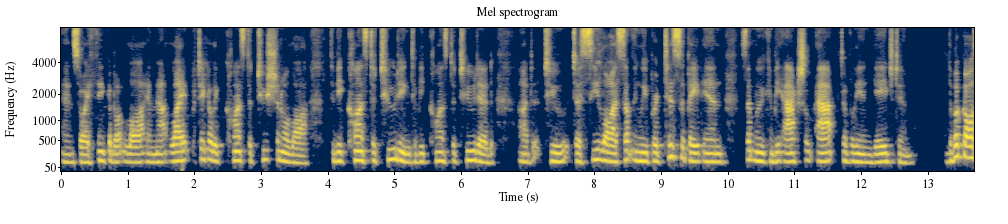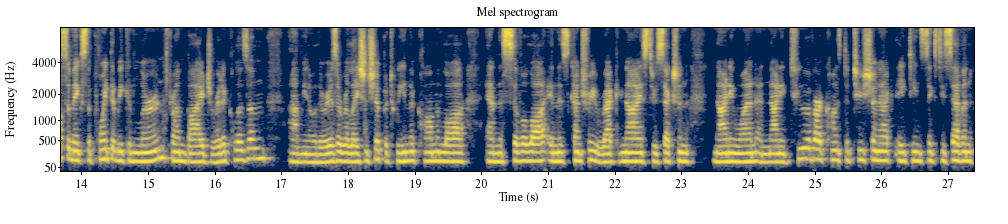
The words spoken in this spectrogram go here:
And so i think about law in that light particularly constitutional law to be constituting to be constituted uh, to to see law as something we participate in something we can be actually actively engaged in the book also makes the point that we can learn from bijuridicalism. Um, you know, there is a relationship between the common law and the civil law in this country, recognized through Section 91 and 92 of our Constitution Act 1867,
